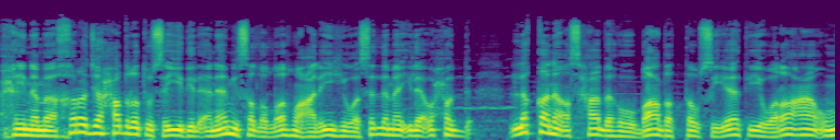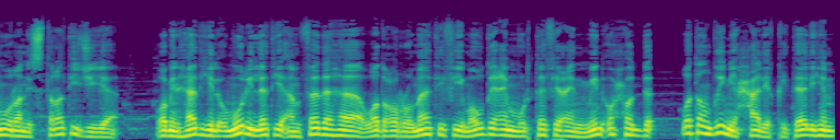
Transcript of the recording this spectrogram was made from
حينما خرج حضرة سيد الأنام صلى الله عليه وسلم إلى أحد لقن أصحابه بعض التوصيات وراعى أمورا استراتيجية ومن هذه الأمور التي أنفذها وضع الرماة في موضع مرتفع من أحد وتنظيم حال قتالهم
